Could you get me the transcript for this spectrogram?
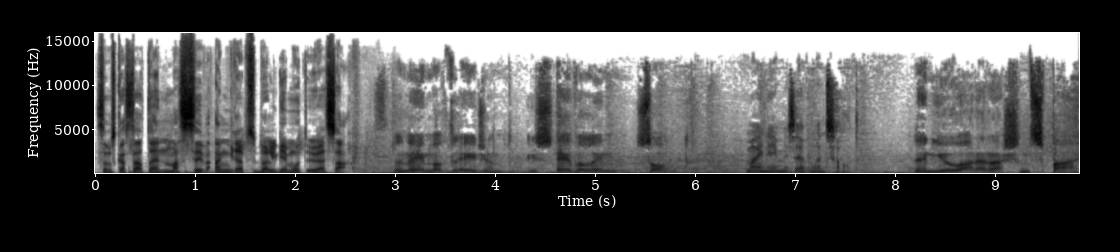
som skal starte en massiv angrepsbølge mot USA. The name of the agent is Evelyn Salt. My name is Evelyn Salt. Then you are a Russian spy.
